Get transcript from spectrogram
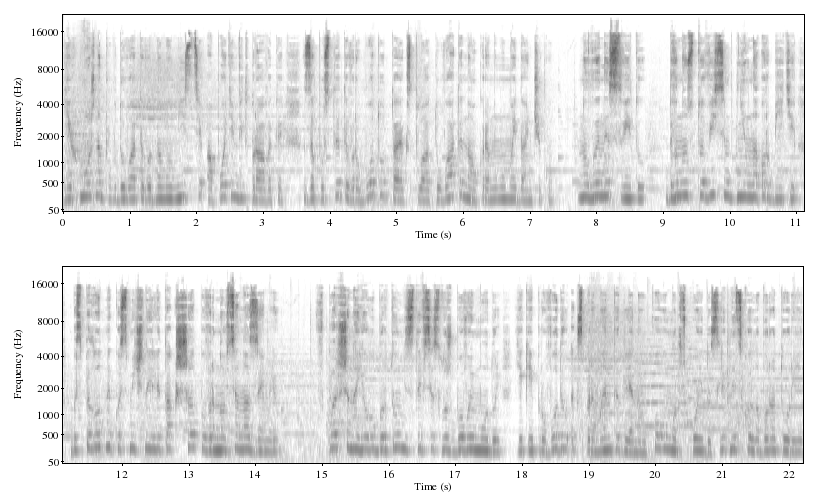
Їх можна побудувати в одному місці, а потім відправити, запустити в роботу та експлуатувати на окремому майданчику. Новини світу. 98 днів на орбіті. Безпілотний космічний літак США повернувся на землю. Вперше на його борту містився службовий модуль, який проводив експерименти для науково-морської дослідницької лабораторії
